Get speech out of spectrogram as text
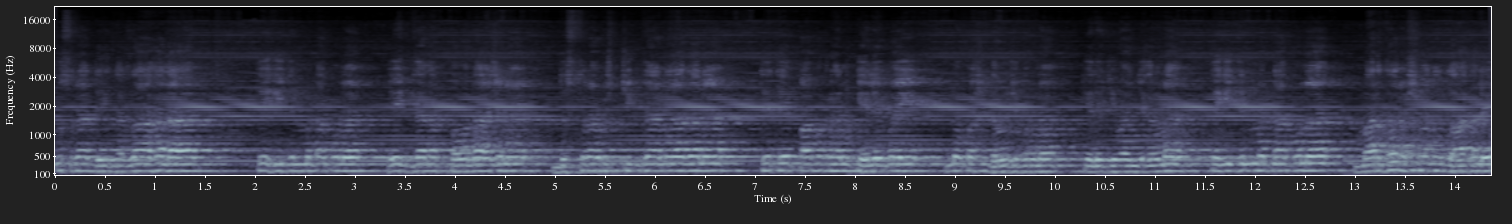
दुसरा तेही जन्म टाकून एक झाला पवनाशन दुसरा वृश्चिक जाणारा ते ते पापग्रहण केले पाहिजे लोकाशी दंश करून केले जीवांचे करण तेही जन्म टाकून मार्धार श्वान झाकले,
